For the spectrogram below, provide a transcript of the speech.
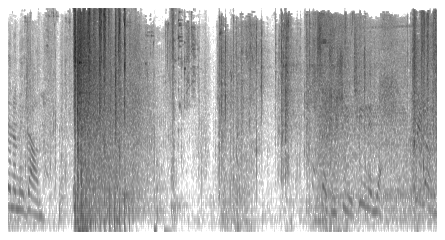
Enemy down. Second shield, healing ya. Reload.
